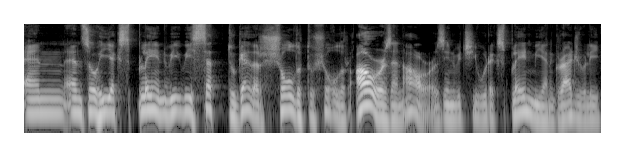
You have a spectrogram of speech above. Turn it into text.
and and so he explained. We we sat together, shoulder to shoulder, hours and hours, in which he would explain me and gradually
